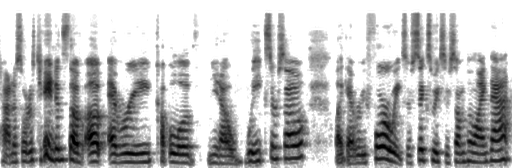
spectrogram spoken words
kind of sort of changing stuff up every couple of you know weeks or so like every four weeks or six weeks or something like that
